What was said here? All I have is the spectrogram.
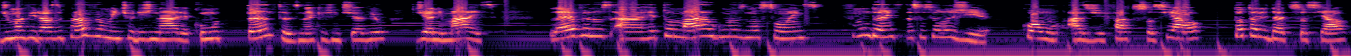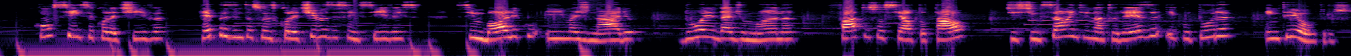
de uma virose provavelmente originária, como tantas né, que a gente já viu de animais, leva-nos a retomar algumas noções fundantes da sociologia, como as de fato social, totalidade social, consciência coletiva, representações coletivas e sensíveis, simbólico e imaginário, dualidade humana, fato social total, distinção entre natureza e cultura, entre outros.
